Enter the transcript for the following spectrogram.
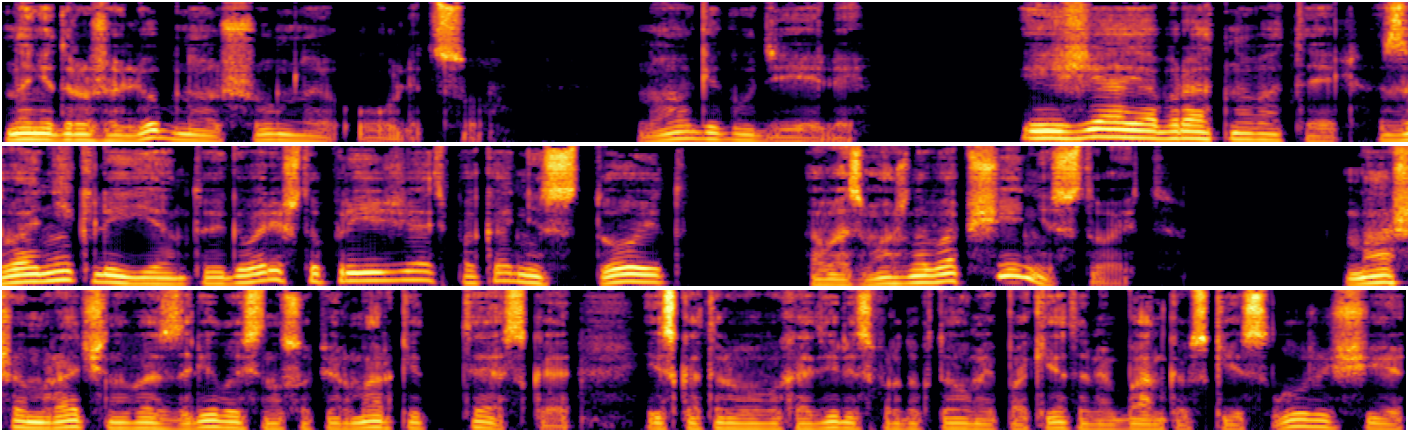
на недружелюбную шумную улицу. Ноги гудели. Езжай обратно в отель, звони клиенту и говори, что приезжать пока не стоит, а, возможно, вообще не стоит. Маша мрачно воззрилась на супермаркет «Теско», из которого выходили с продуктовыми пакетами банковские служащие,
